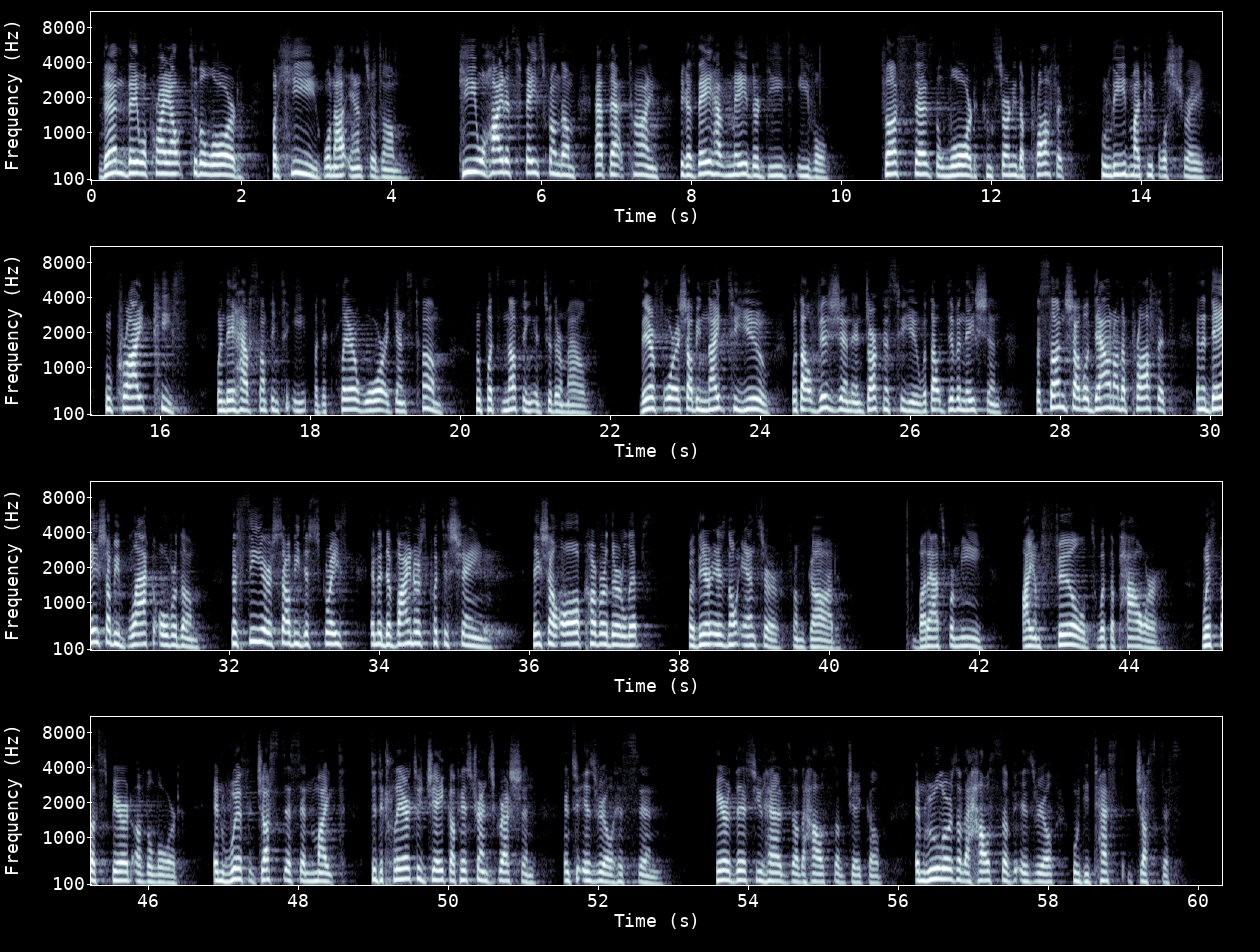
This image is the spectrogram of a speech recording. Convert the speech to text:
Then they will cry out to the Lord, but he will not answer them. He will hide his face from them at that time, because they have made their deeds evil. Thus says the Lord concerning the prophets who lead my people astray, who cry peace when they have something to eat, but declare war against him who puts nothing into their mouths. Therefore it shall be night to you, without vision, and darkness to you, without divination. The sun shall go down on the prophets, and the day shall be black over them. The seers shall be disgraced, and the diviners put to shame. They shall all cover their lips, for there is no answer from God. But as for me, I am filled with the power, with the Spirit of the Lord, and with justice and might to declare to Jacob his transgression and to Israel his sin. Hear this, you heads of the house of Jacob, and rulers of the house of Israel who detest justice,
